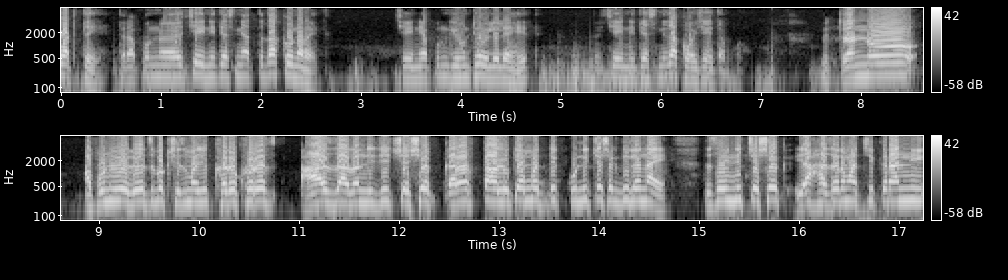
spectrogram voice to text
वाटतंय. तर आपण चैनी त्यासनी आता दाखवणार आहेत. चैनी आपण घेऊन ठेवलेले आहेत. तर चैनी त्यासनी दाखवायचे आहेत आपण. मित्रांनो आपण वेगळंच बक्षीस म्हणजे खरोखरच आज दादांनी जे चषक कराड तालुक्यामध्ये कुणी चषक दिलं नाही तसं यांनी चषक या हजार माचिकरांनी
